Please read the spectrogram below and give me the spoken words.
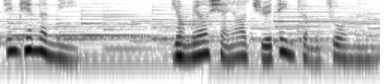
今天的你有没有想要决定怎么做呢？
